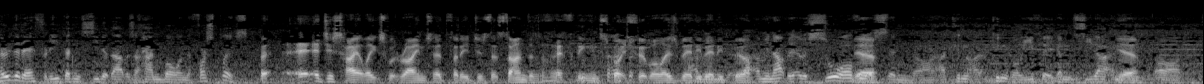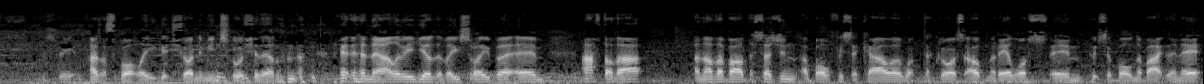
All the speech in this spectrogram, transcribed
how the referee didn't see that that was a handball in the first place. But it, it just highlights what Ryan said for ages the standard of refereeing in Scottish football is very, I mean, very poor. I mean, that, it was so obvious, yeah. and uh, I couldn't, I couldn't believe that he didn't see that. And, yeah. Uh, frustrating. As a spotlight, you get Sean in the mean Scotia there in the alleyway here at the Viceroy. But um, after that, another VAR decision, a ball for Sakala whipped across, out Morelos um, puts the ball in the back of the net.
